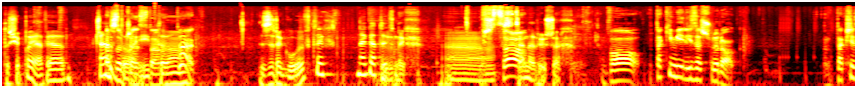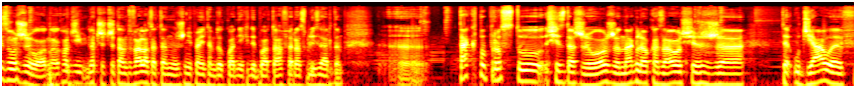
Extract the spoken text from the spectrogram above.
to się pojawia często, często. i to tak. z reguły w tych negatywnych e, scenariuszach. Bo taki mieli zeszły rok tak się złożyło. No, chodzi, znaczy, czytam dwa lata temu, już nie pamiętam dokładnie, kiedy była ta afera z Blizzardem. E, tak po prostu się zdarzyło, że nagle okazało się, że te udziały w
